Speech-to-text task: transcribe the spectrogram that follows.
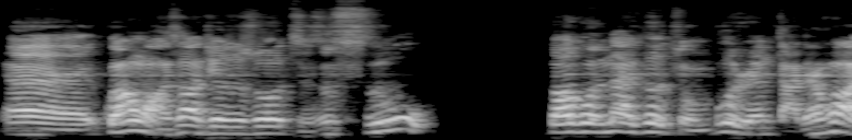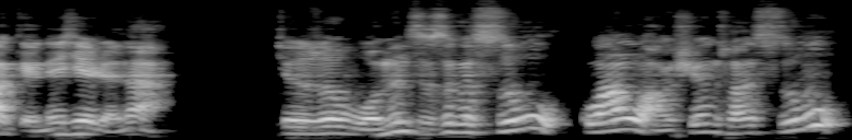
呃，官网上就是说只是失误，包括耐克总部人打电话给那些人啊。就是说，我们只是个失误，官网宣传失误。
